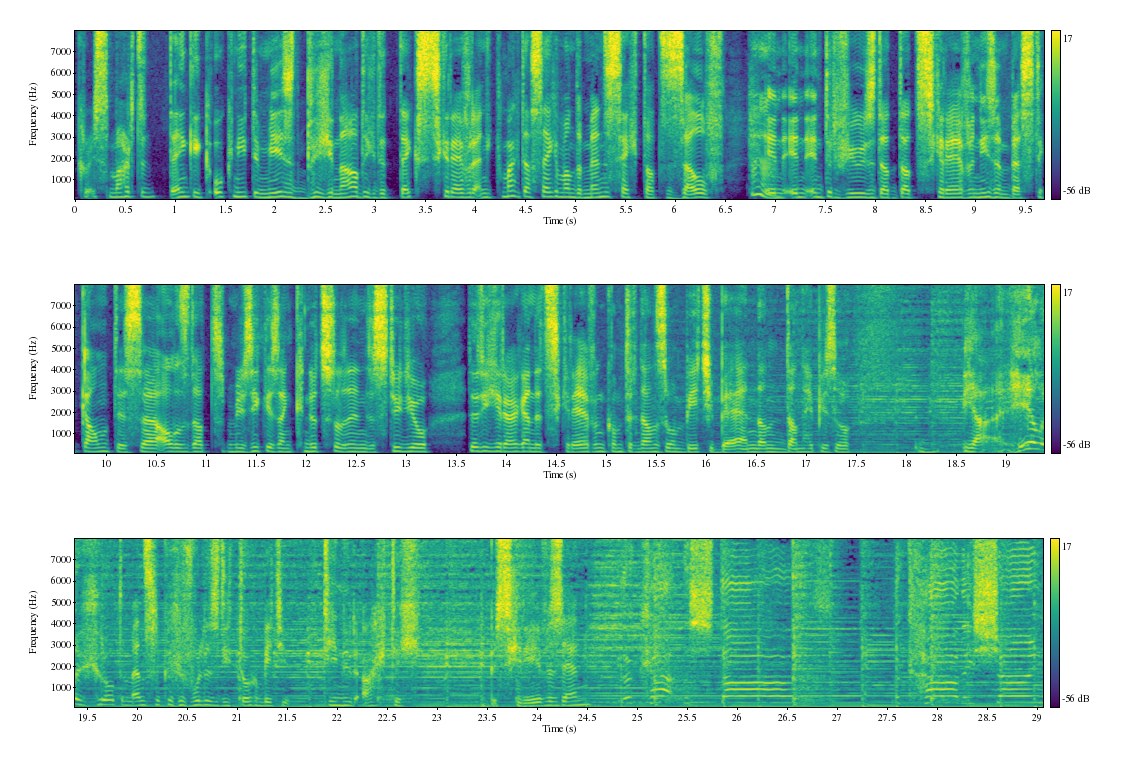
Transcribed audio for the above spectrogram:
Chris Martin denk ik ook niet de meest begenadigde tekstschrijver. En ik mag dat zeggen, want de mens zegt dat zelf. In, in interviews dat, dat schrijven niet zijn beste kant is. Uh, alles dat muziek is en knutselen in de studio, doet hij graag aan het schrijven, komt er dan zo'n beetje bij. En dan, dan heb je zo ja, hele grote menselijke gevoelens die toch een beetje tienerachtig beschreven zijn. Look at the stars. Shine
